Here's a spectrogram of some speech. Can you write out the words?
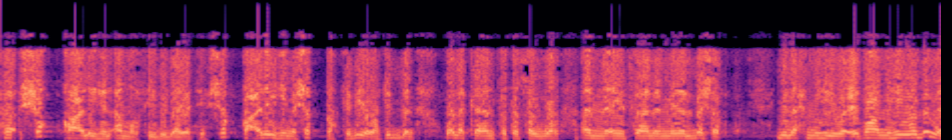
فشق عليه الأمر في بدايته شق عليه مشقة كبيرة جدا. ولك أن تتصور أن إنسانا من البشر بلحمه وعظامه ودمه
